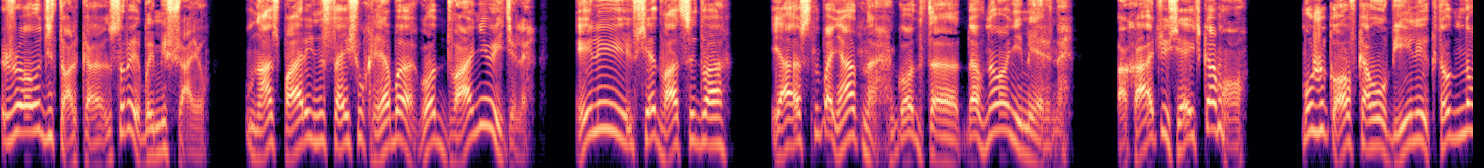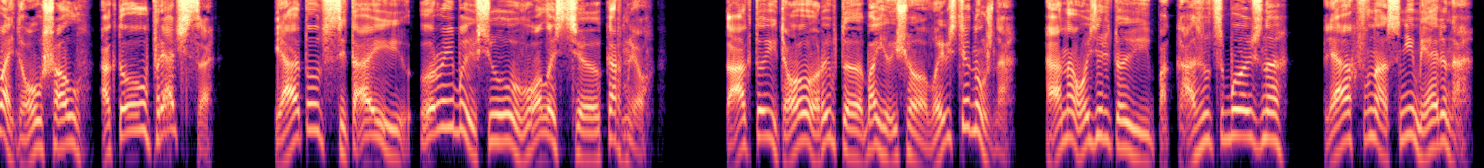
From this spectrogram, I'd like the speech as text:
Желуди только с рыбой мешаю. У нас парень настоящего хлеба год-два не видели. Или все двадцать два. Ясно, понятно, годы-то давно немерены. Пахать и сеять кому? Мужиков кого убили, кто на войну ушел, а кто прячется. Я тут, ситай, рыбы всю волость э, кормлю. Так-то и то рыб-то мою еще вывести нужно. А на озере-то и показываться боязно. Лях в нас немерено.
